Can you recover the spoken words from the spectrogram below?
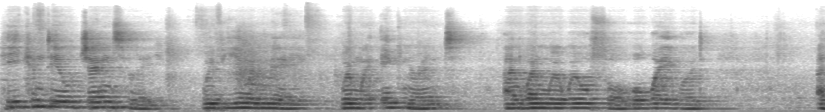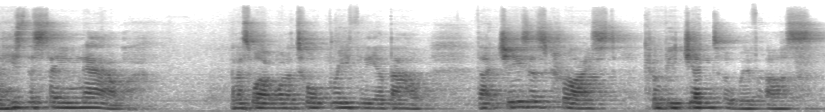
he can deal gently with you and me when we're ignorant and when we're willful or wayward. And He's the same now. And that's why I want to talk briefly about that Jesus Christ can be gentle with us.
